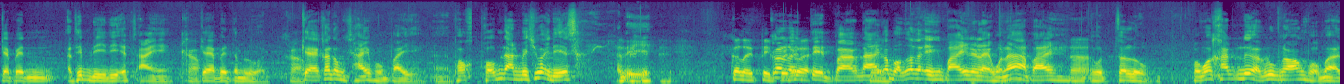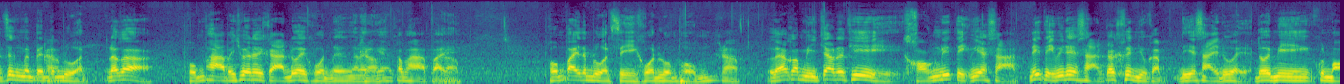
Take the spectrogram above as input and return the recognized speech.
แกเป็นอธิบดี DSI ครับแกเป็นตำรวจ ครับ แกก็ต้องใช้ผมไปอีกเออเพราะผมดันไปช่วย DSI คดี ก็เลยติดก็ไปเลยด้วย ติดปากนายก็บอกก็เองไปนั่นแหละหัวหน้าไปอ่าถูกสรุป ผมก็คัดเลือกลูกน้องผมอะซึ่งมันเป็นครับตำรวจ แล้วก็ผมพาไปช่วยราชการด้วยคนหนึ่งอะไรอย่างเงี้ยก็พาไป ครับผมไปตำรวจ4คนรวมผม ครับ แล้วก็มีเจ้าหน้าที่ของนิติวิทยาศาสตร์ นิติวิทยาศาสตร์ก็ขึ้นอยู่กับดีเอสไอด้วย โดยมีคุณหมอ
